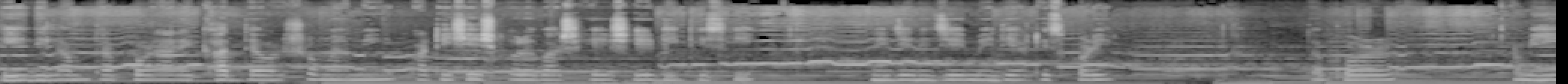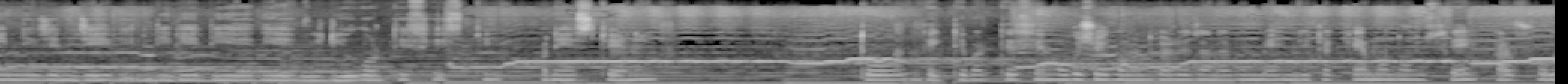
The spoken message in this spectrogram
দিয়ে দিলাম। তারপর আরেক হাত দেওয়ার সময় আমি পার্টি শেষ করে বাসায় এসে দিতেছি। নিজে নিজে মিডিয়া টেস্ট করি। তারপর আমি নিজে নিজেই দিদি দিয়ে দিয়ে ভিডিও করতেছি মানে স্ট্যান্ডে তো দেখতে পারতেছেন, অবশ্যই কমেন্ট করে জানাবেন মেহেন্দিটা কেমন হয়েছে আর ফুল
